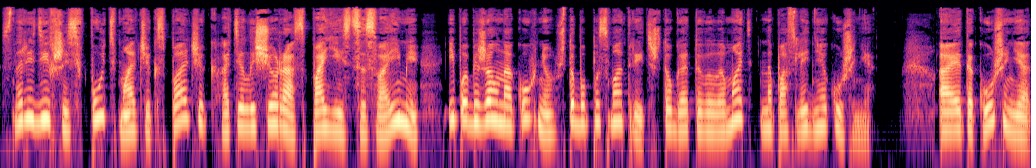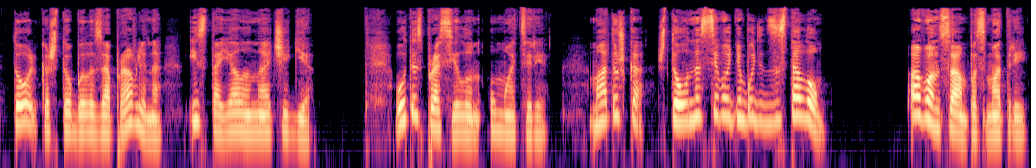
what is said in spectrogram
Снарядившись в путь, мальчик с пальчик хотел еще раз поесть со своими и побежал на кухню, чтобы посмотреть, что готовила мать на последнее кушанье. А это кушанье только что было заправлено и стояло на очаге. Вот и спросил он у матери. «Матушка, что у нас сегодня будет за столом?» «А вон сам посмотри».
